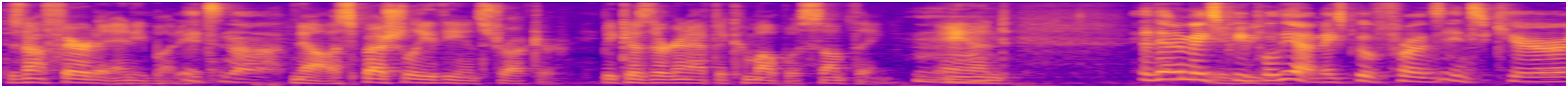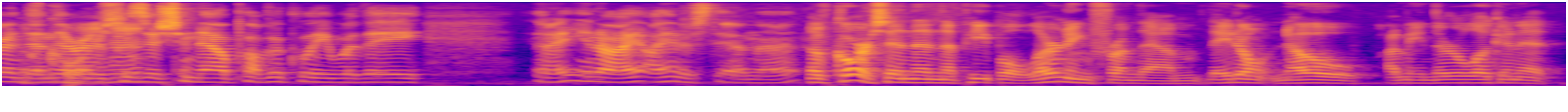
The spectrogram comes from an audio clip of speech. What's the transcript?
it's not fair to anybody. It's not. No especially the instructor because they're going to have to come up with something. Mm-hmm. and and then it makes people yeah it makes people feel insecure and then course. they're in a position now publicly where they and I, you know, I, I, understand that. Of course, and then the people learning from them, they don't know. I mean, they're looking at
